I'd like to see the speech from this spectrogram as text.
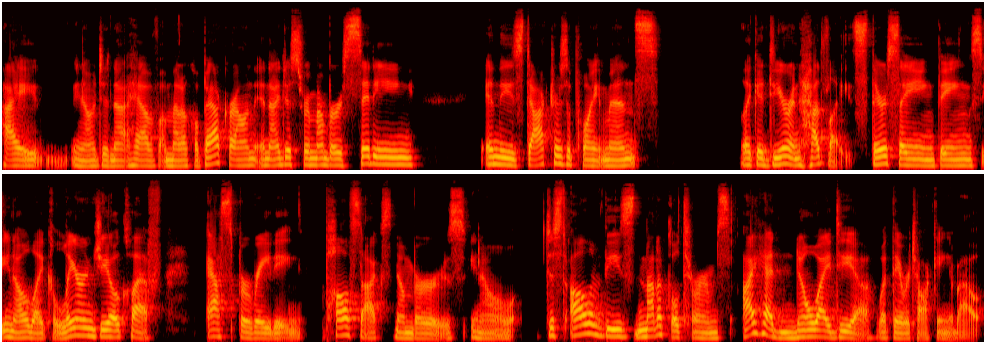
I, you know, did not have a medical background. And I just remember sitting in these doctor's appointments like a deer in headlights. They're saying things, you know, like laryngeal cleft, aspirating, pulse ox numbers, you know, just all of these medical terms. I had no idea what they were talking about.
